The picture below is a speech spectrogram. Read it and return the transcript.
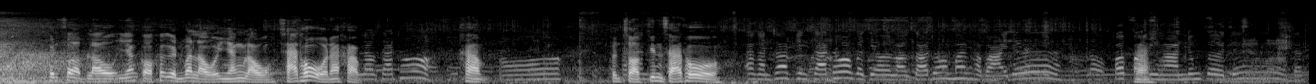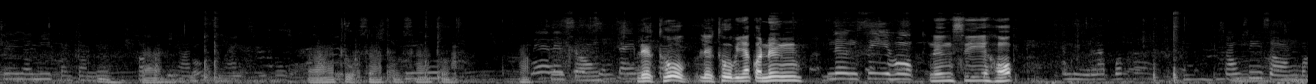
เพิ่นสอบเราอิหยังก่อเขาเอื่นว่าเราอิหยังเราสาโทนะครับ เราสาโทครับอ๋อเพิ่นสอบกินสาโท อากันชอบกินสาโทก็จะเอาเราสาโทมาถวายเด้อขอปฏิหารย์จงเกิดเด้อแต่เสียยายมีกันกันเด้อขอปฏิหารย์ปฏิหารย์สาธุสาธุสาธุที่สองเลขทูบเลขทูบอิหยังก่อนหนึ่งหนึ่งสี่หกหนึ่งสี่หกอันนี้รับบ่ค่ะสองสี่สองบ่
